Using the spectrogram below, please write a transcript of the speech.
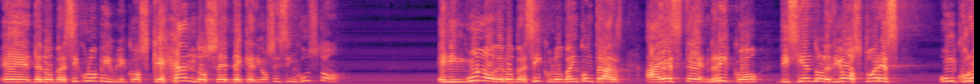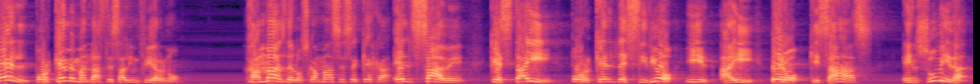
eh, de los versículos bíblicos quejándose de que Dios es injusto. En ninguno de los versículos va a encontrar a este rico diciéndole, Dios, tú eres un cruel, ¿por qué me mandaste al infierno? Jamás de los jamás se queja. Él sabe que está ahí porque él decidió ir ahí. Pero quizás en su vida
